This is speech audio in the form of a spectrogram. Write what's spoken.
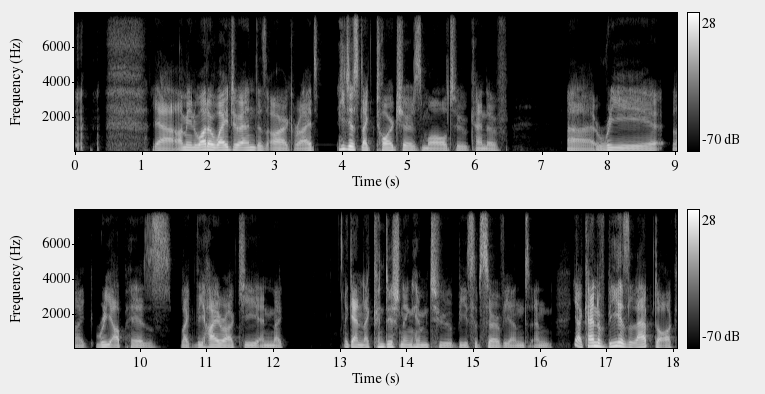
yeah, I mean, what a way to end this arc, right? He just like tortures Maul to kind of uh re like re up his like the hierarchy and like again like conditioning him to be subservient and yeah kind of be his lapdog.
